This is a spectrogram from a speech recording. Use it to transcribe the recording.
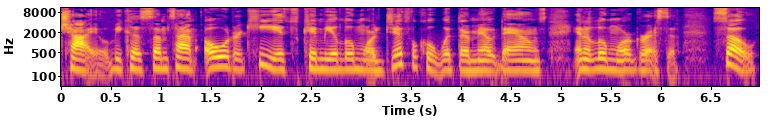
child because sometimes older kids can be a little more difficult with their meltdowns and a little more aggressive. So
